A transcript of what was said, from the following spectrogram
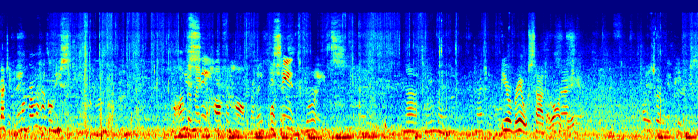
magic, eh? My brother has a piece well, I'm going to make it half and half, ready? You Watch see it right. Nah, it's rainbow. Magic. You're a real saddo, aren't Magic. I'm trying to get peeps.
